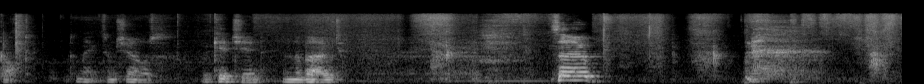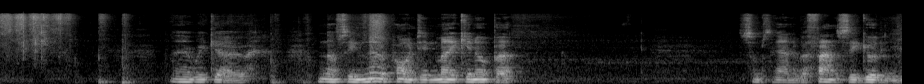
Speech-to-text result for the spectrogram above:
Got to make some shelves. For the kitchen and the boat so there we go. And I've seen no point in making up a some kind of a fancy good and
